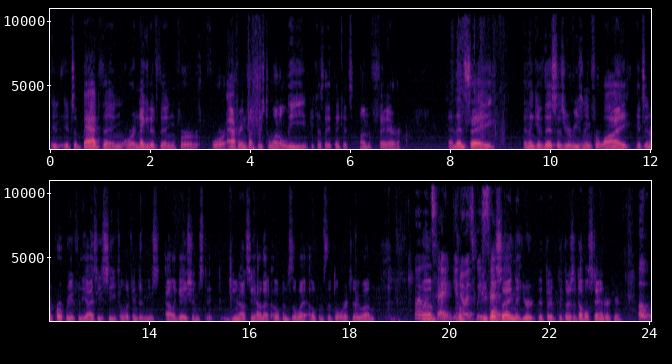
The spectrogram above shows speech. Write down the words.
it, it's a bad thing or a negative thing for for African countries to want to leave because they think it's unfair, and then say and then give this as your reasoning for why it's inappropriate for the ICC to look into these allegations. Do you not see how that opens the way, opens the door to um, Well, I would um, say, you know, as we people said, saying that you're that, there, that there's a double standard here? well,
